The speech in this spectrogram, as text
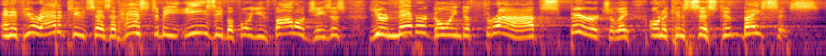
And if your attitude says it has to be easy before you follow Jesus, you're never going to thrive spiritually on a consistent basis.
